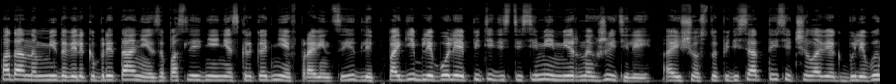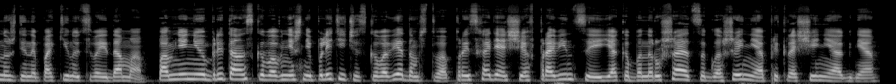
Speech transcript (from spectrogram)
По данным МИДа Великобритании, за последние несколько дней в провинции Идлиб погибли более 57 мирных жителей, а еще 150 тысяч человек были вынуждены покинуть свои дома. По мнению британского внешнеполитического ведомства, происходящее происходящее в провинции якобы нарушает соглашение о прекращении огня.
